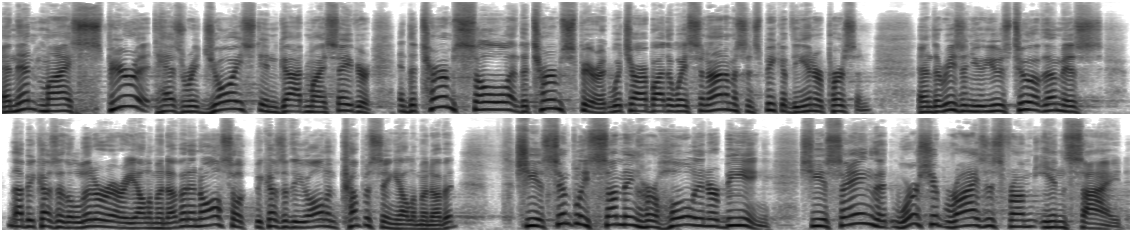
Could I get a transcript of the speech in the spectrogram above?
And then my spirit has rejoiced in God my Savior. And the term soul and the term spirit, which are, by the way, synonymous and speak of the inner person. And the reason you use two of them is not because of the literary element of it and also because of the all-encompassing element of it. She is simply summing her whole inner being. She is saying that worship rises from inside.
